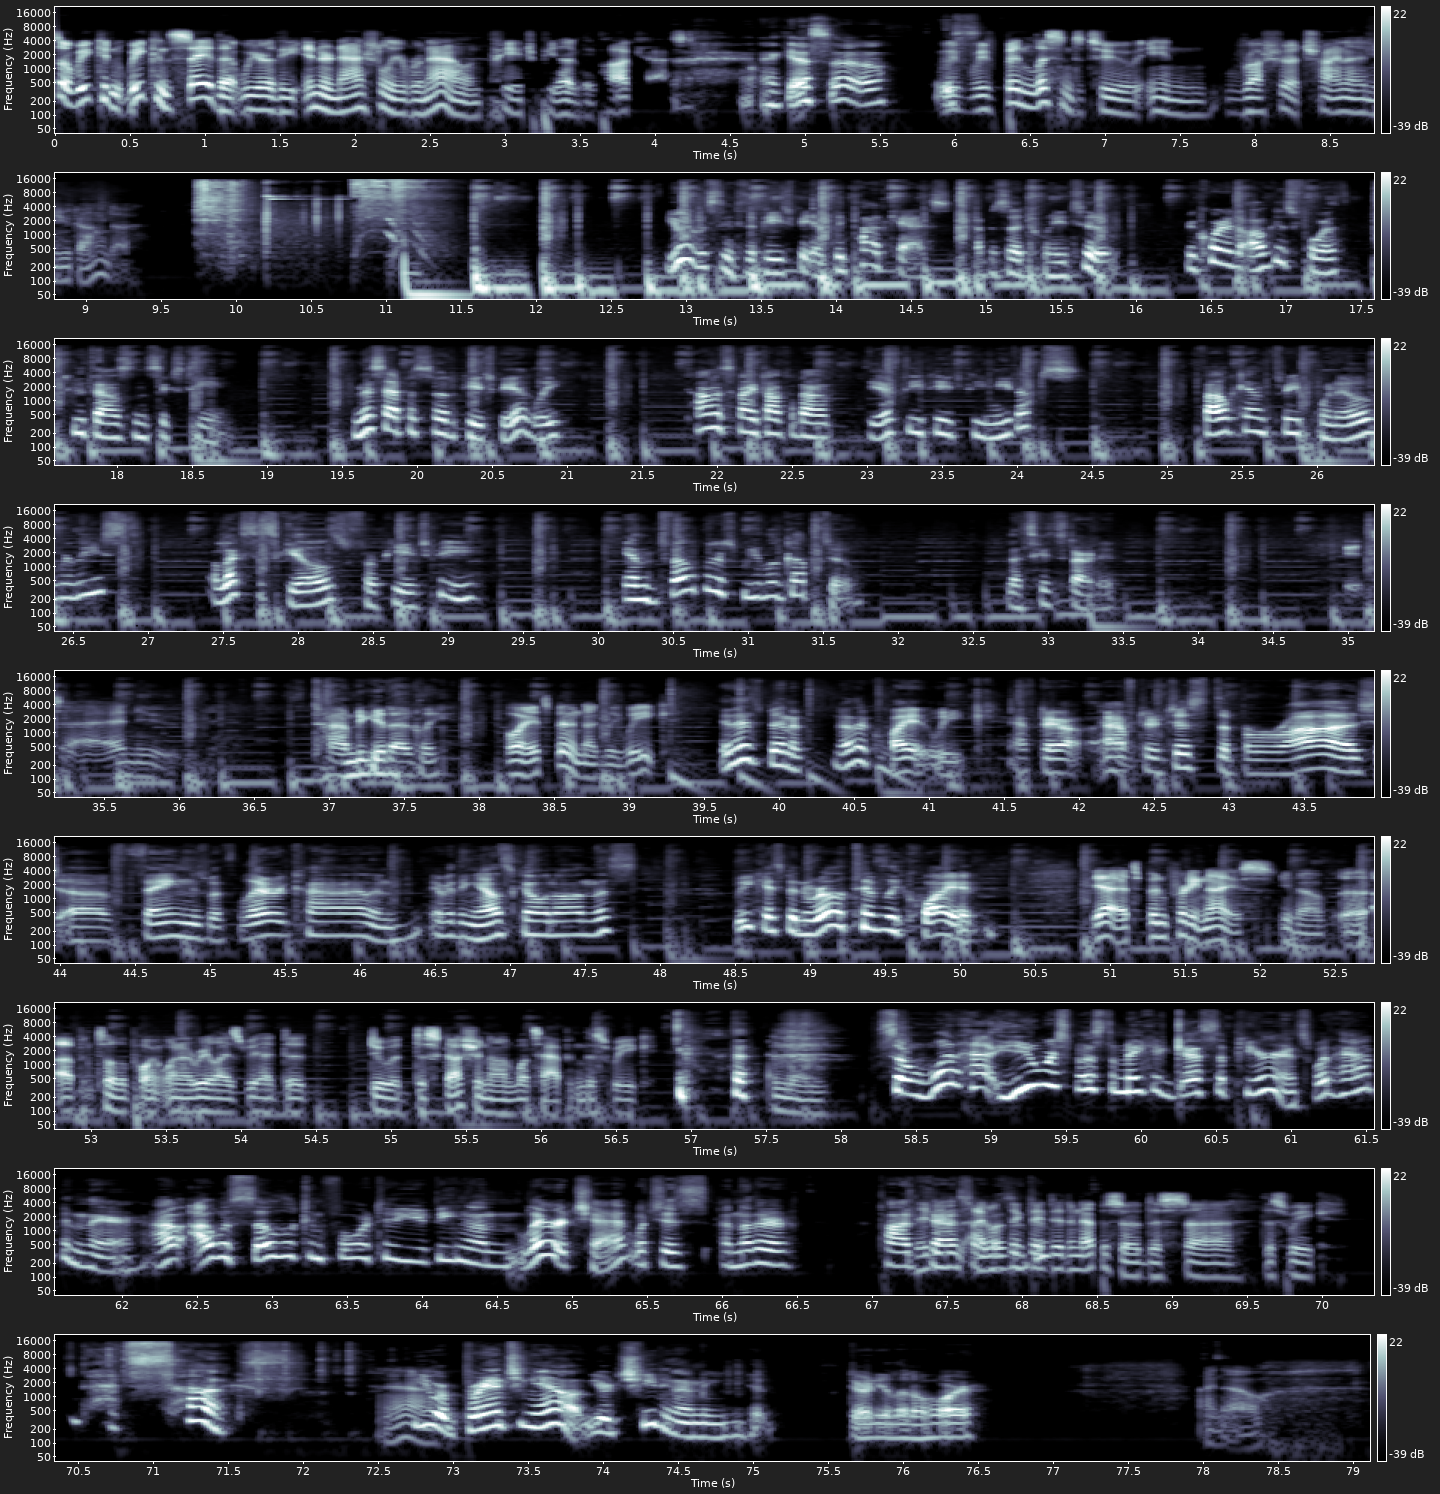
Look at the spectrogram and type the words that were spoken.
So we can we can say that we are the internationally renowned PHP Ugly podcast. I guess so. We've we've been listened to in Russia, China, and Uganda. You're listening to the PHP Ugly Podcast, episode 22, recorded August 4th, 2016. In this episode of PHP Ugly, Thomas and I talk about the SDPHP meetups, Phalcon 3.0 released, Alexa skills for PHP, and the developers we look up to. Let's get started. It's a nude. Time to get ugly. Boy, it's been an ugly week. It has been a, another quiet week after after just the barrage of things with Laracon and everything else going on. This week has been relatively quiet. Yeah, it's been pretty nice. You know, uh, up until the point when I realized we had to do a discussion on what's happened this week, and then So what? Ha- you were supposed to make a guest appearance. What happened there? I, I was so looking forward to you being on Lara Chat, which is another podcast. didn't, I don't think they to. did an episode this uh, this week. That sucks. Yeah. You were branching out. You're cheating on me, you dirty little whore. I know.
